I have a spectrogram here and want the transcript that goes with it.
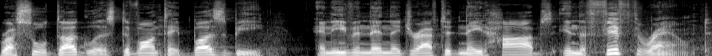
Rasul Douglas, Devontae Busby, And even then, they drafted Nate Hobbs in the fifth round.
